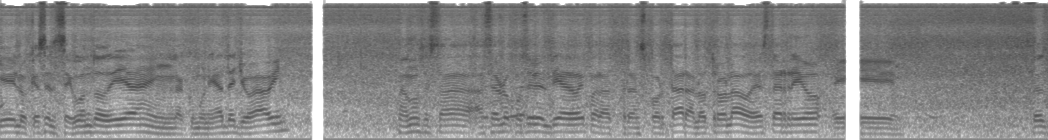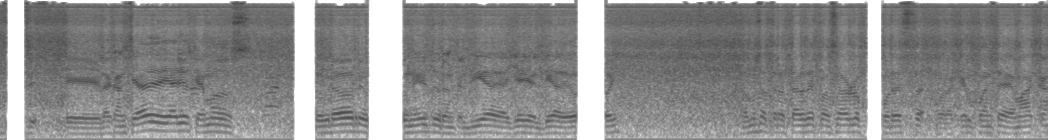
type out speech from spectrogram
Lo que es el segundo día en la comunidad de Joavin. Vamos a hacer lo posible el día de hoy para transportar al otro lado de este río eh, eh, la cantidad de diarios que hemos logrado reunir durante el día de ayer y el día de hoy. Vamos a tratar de pasarlo por, esta, por aquel puente de Maca.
